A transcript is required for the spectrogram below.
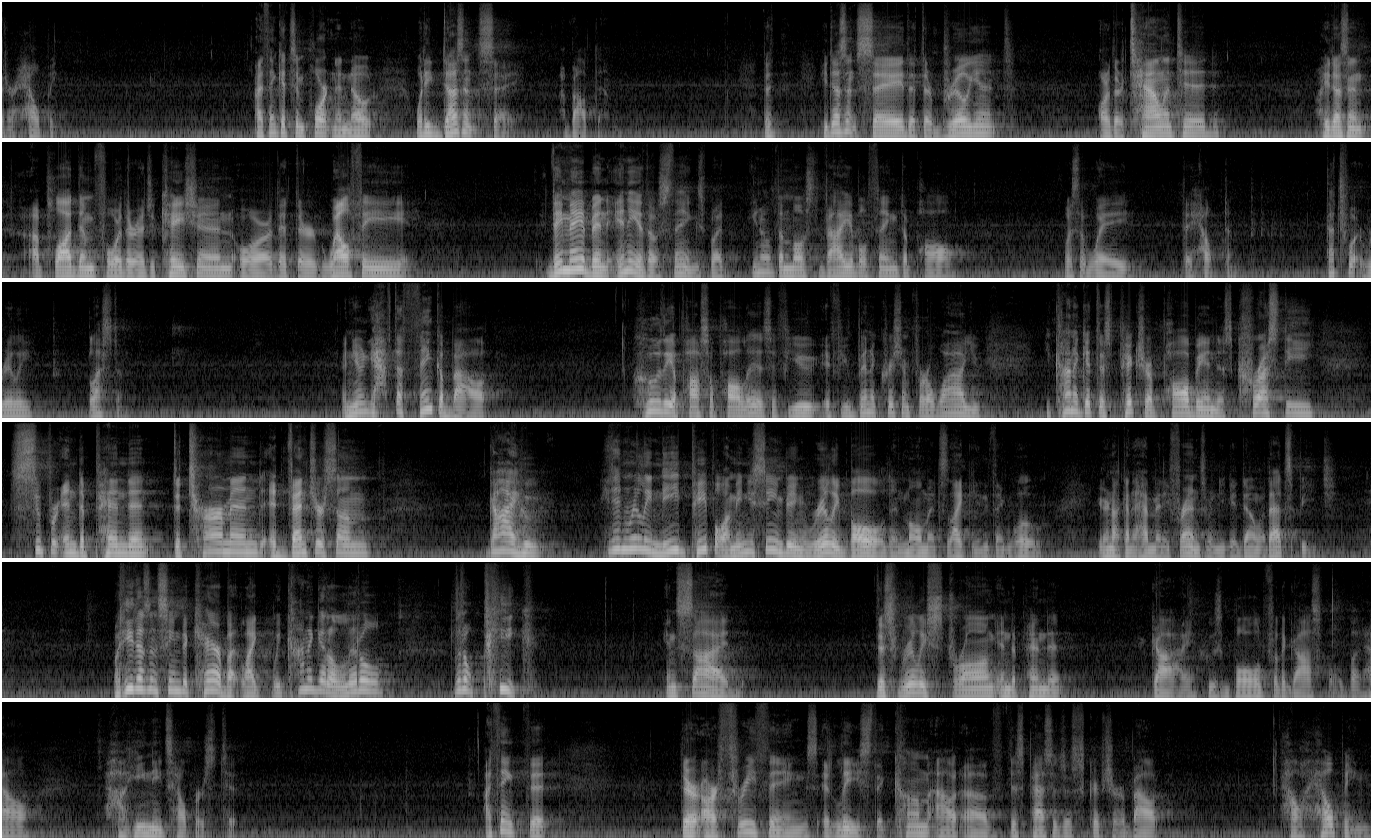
that are helping. I think it's important to note what he doesn't say about them. That he doesn't say that they're brilliant or they're talented. He doesn't applaud them for their education or that they're wealthy. They may have been any of those things, but you know, the most valuable thing to Paul was the way they helped him. That's what really blessed him. And you, know, you have to think about who the Apostle Paul is. If, you, if you've been a Christian for a while, you, you kind of get this picture of Paul being this crusty, super independent, determined, adventuresome guy who he didn't really need people. I mean, you see him being really bold in moments like you think, whoa, you're not going to have many friends when you get done with that speech. But he doesn't seem to care, but like we kind of get a little, little peek inside this really strong, independent guy who's bold for the gospel, but how, how he needs helpers too. I think that there are three things, at least, that come out of this passage of Scripture about how helping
